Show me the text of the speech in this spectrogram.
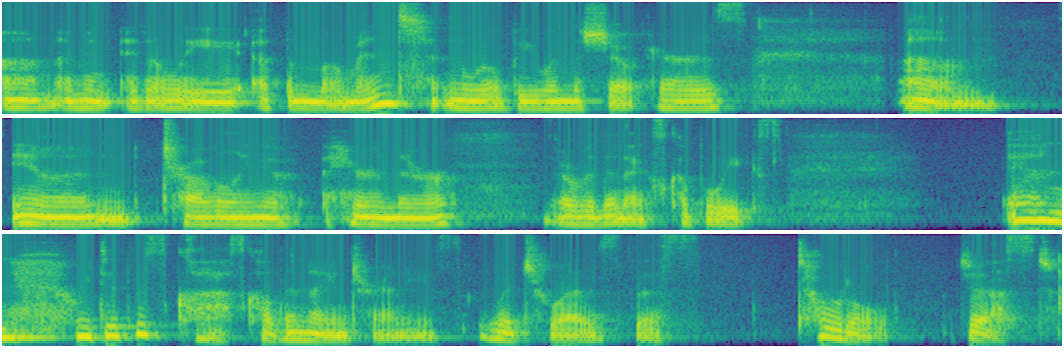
Um, I'm in Italy at the moment and will be when the show airs um, and traveling here and there over the next couple weeks. And we did this class called the Nine Trannies, which was this total, just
